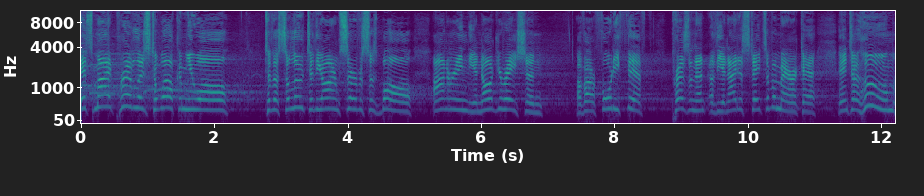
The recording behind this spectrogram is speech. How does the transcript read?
It's my privilege to welcome you all to the Salute to the Armed Services Ball honoring the inauguration of our 45th President of the United States of America, and to whom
